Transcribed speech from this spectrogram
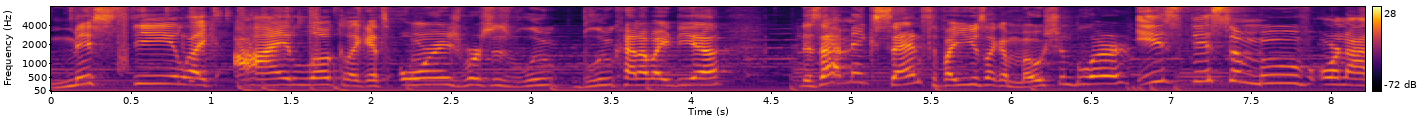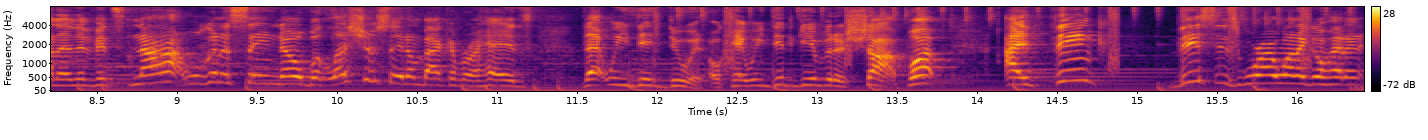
misty, like eye look, like it's orange versus blue, blue kind of idea. Does that make sense if I use like a motion blur? Is this a move or not? And if it's not, we're gonna say no, but let's just say it on back of our heads that we did do it, okay? We did give it a shot, but I think this is where I want to go ahead and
